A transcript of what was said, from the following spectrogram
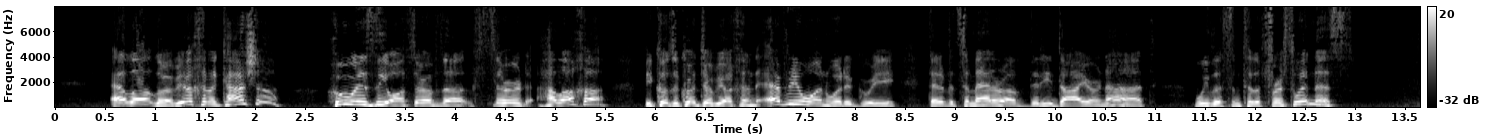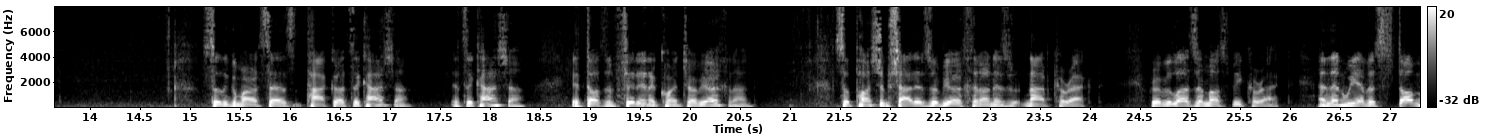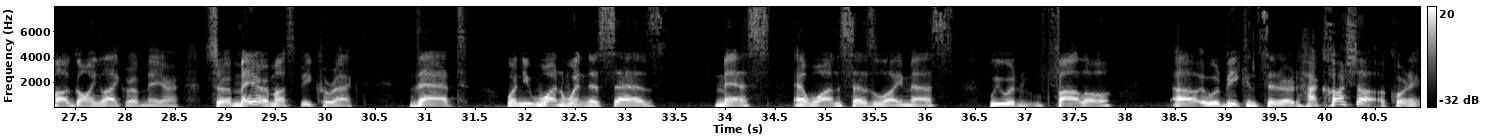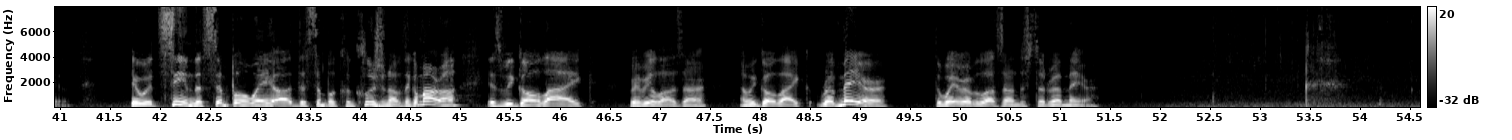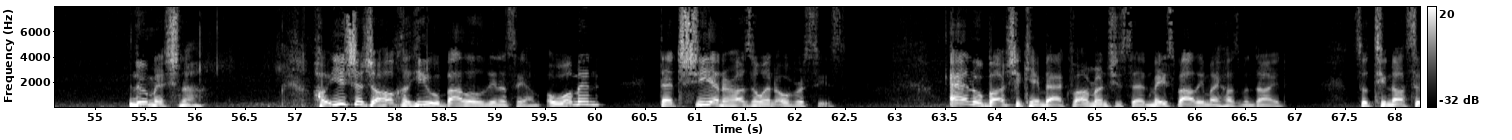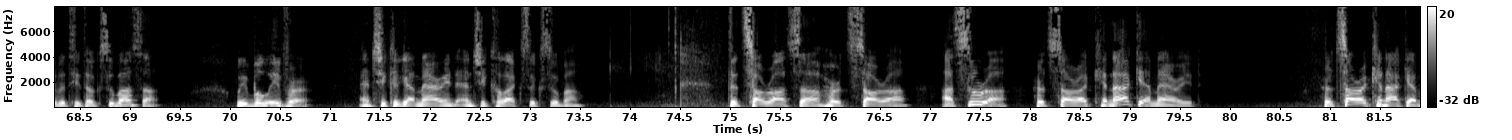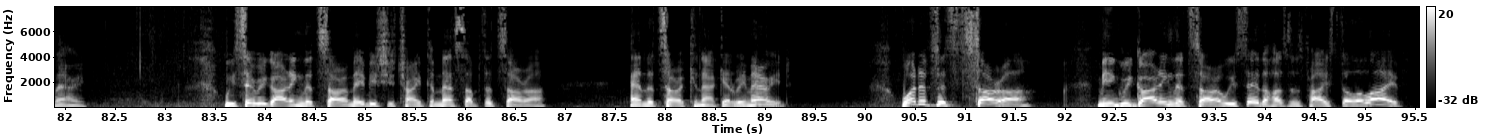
Ella Rabbi Yochanan Kasha. Who is the author of the third halacha? Because according to Rabbi Yochanan, everyone would agree that if it's a matter of did he die or not, we listen to the first witness. So the Gemara says, Taka, it's a kasha. It's a kasha. It doesn't fit in according to Rabbi Yochanan. So Pashab Shad is Rabbi Yochanan is not correct. Rabbi Lezer must be correct. And then we have a stama going like Rav Meir. So Rav Meir must be correct that when you, one witness says mess and one says loy mess, we would follow. Uh, it would be considered hakasha according. It would seem the simple way, uh, the simple conclusion of the Gemara is we go like Rabbi Elazar and we go like Rav Meir, the way Rabbi Elazar understood Rav Meir. New Mishnah. A woman that she and her husband went overseas. And Uba, she came back. For Amran, she said, Mace Bali, my husband died. So Tinasivatitok Subasa. We believe her. And she could get married and she collects the ksuba. The tsarasa, her tsara, asura, her tsara cannot get married. Her tsara cannot get married. We say regarding the tzara, maybe she's trying to mess up the tzara, and the tzara cannot get remarried. What if the tzara, meaning regarding the tzara, we say the husband's probably still alive?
